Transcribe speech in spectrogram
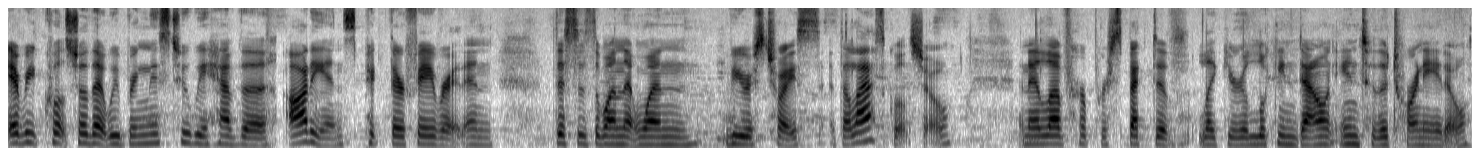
Every quilt show that we bring these to, we have the audience pick their favorite and this is the one that won Viewer's Choice at the last quilt show. And I love her perspective, like you're looking down into the tornado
